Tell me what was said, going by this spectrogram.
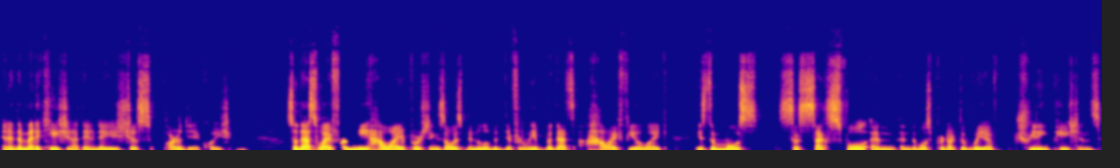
And then the medication at the end of the day is just part of the equation. So that's why for me how i approach things has always been a little bit differently but that's how i feel like is the most successful and, and the most productive way of treating patients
